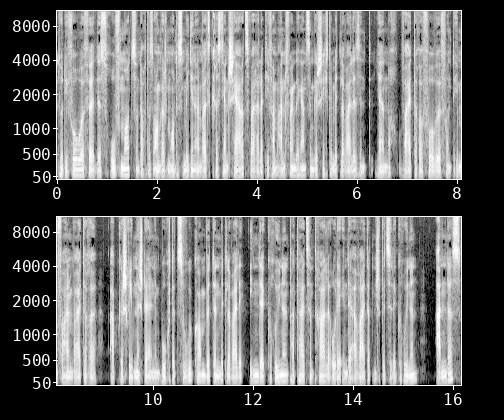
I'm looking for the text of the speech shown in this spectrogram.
So die Vorwürfe des Rufmods und auch das Engagement des Medienanwalts Christian Scherz war relativ am Anfang der ganzen Geschichte. Mittlerweile sind ja noch weitere Vorwürfe und eben vor allem weitere abgeschriebene Stellen im Buch dazugekommen. Wird denn mittlerweile in der Grünen Parteizentrale oder in der erweiterten Spitze der Grünen anders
